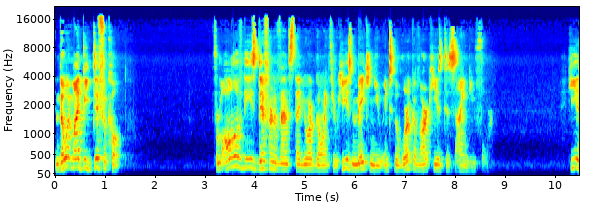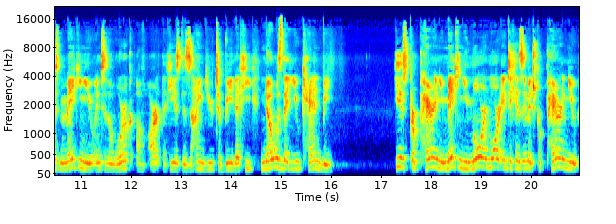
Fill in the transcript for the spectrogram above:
And though it might be difficult, from all of these different events that you are going through, He is making you into the work of art He has designed you for. He is making you into the work of art that He has designed you to be, that He knows that you can be. He is preparing you, making you more and more into His image, preparing you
